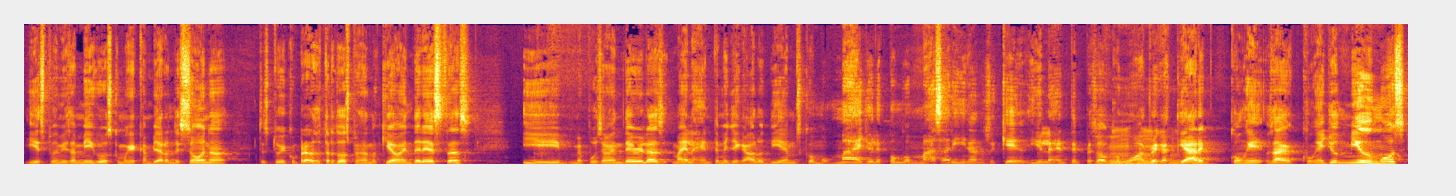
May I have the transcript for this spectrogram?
y después mis amigos como que cambiaron de zona. Entonces tuve que comprar las otras dos pensando que iba a vender estas. Y me puse a venderlas, mae, la gente me llegaba a los DMs como, mae, yo le pongo más harina, no sé qué. Y la gente empezó como a regatear con, e- o sea, con ellos mismos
